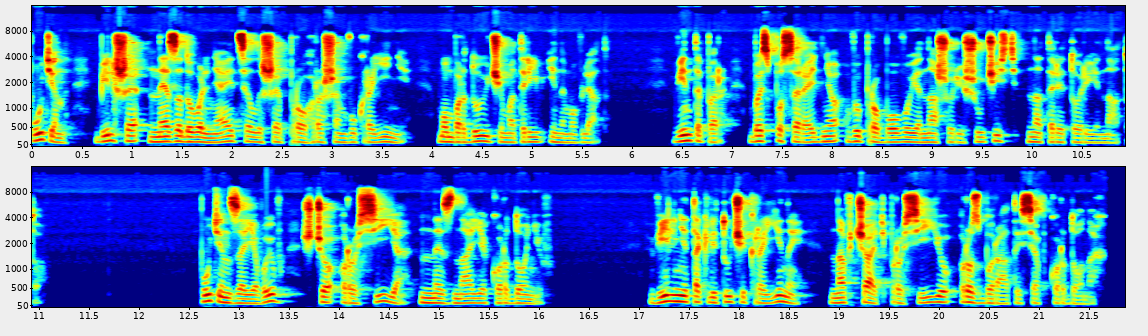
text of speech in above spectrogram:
Путін більше не задовольняється лише програшем в Україні, бомбардуючи матерів і немовлят. Він тепер безпосередньо випробовує нашу рішучість на території НАТО. Путін заявив, що Росія не знає кордонів. Вільні та клітучі країни навчать Росію розбиратися в кордонах.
